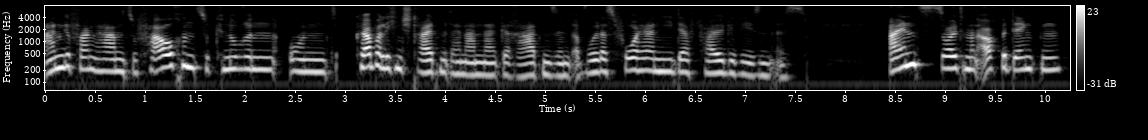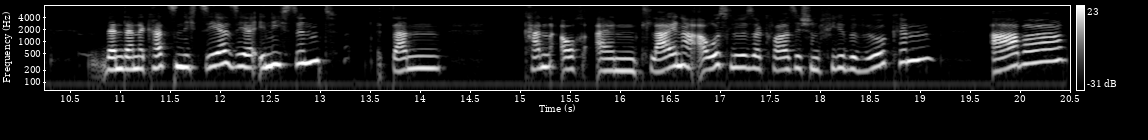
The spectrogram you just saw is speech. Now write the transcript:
angefangen haben zu fauchen, zu knurren und körperlichen Streit miteinander geraten sind, obwohl das vorher nie der Fall gewesen ist. Eins sollte man auch bedenken, wenn deine Katzen nicht sehr, sehr innig sind, dann kann auch ein kleiner Auslöser quasi schon viel bewirken, aber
